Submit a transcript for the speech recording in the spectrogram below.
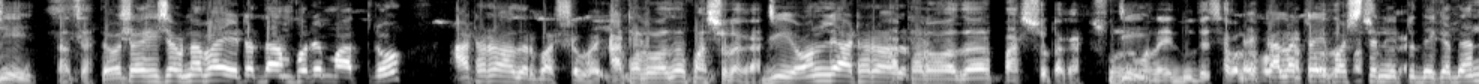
জি। আচ্ছা। তো ওটা হিসাব না ভাই এটার দাম পড়ে মাত্র আঠারো হাজার পাঁচশো ভাই। আঠারো হাজার পাঁচশো টাকা? জি অনলি আঠারো আঠারো হাজার পাঁচশো টাকা। মানে দুধের ছাগল কালারটা এই পাশে একটু দেখে দেন।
